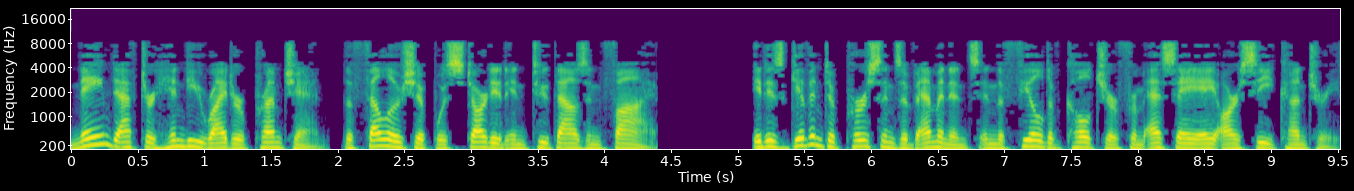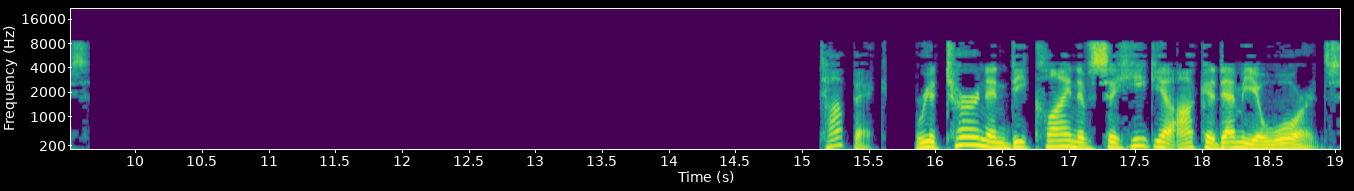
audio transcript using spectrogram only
Named after Hindi writer Premchand, the fellowship was started in 2005. It is given to persons of eminence in the field of culture from SAARC countries. Return and decline of Sahitya Akademi Awards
